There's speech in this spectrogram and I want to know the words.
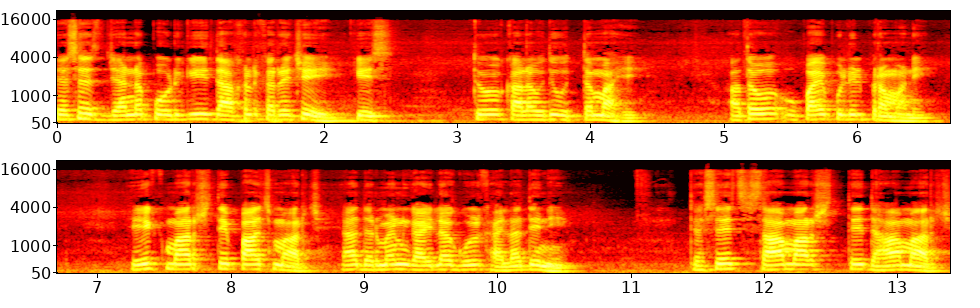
तसेच ज्यांना पोडगी दाखल करायची आहे केस तो कालावधी उत्तम आहे. आता उपाय पुढीलप्रमाणे एक मार्च ते पाच मार्च या दरम्यान गाईला गूळ खायला देणे. तसेच सहा मार्च ते दहा मार्च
